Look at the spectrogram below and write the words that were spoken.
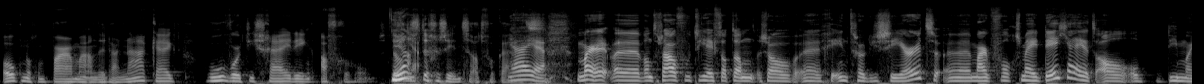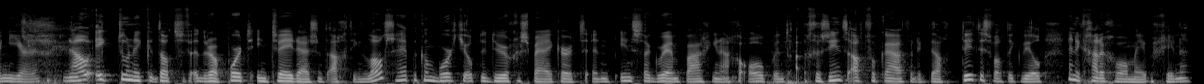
ook nog een paar maanden daarna kijkt hoe wordt die scheiding afgerond? Dat ja. is de gezinsadvocaat. Ja, ja. Maar, uh, want Rauwvoet die heeft dat dan zo uh, geïntroduceerd. Uh, maar volgens mij deed jij het al op die manier. Nou, ik, toen ik dat rapport in 2018 las, heb ik een bordje op de deur gespijkerd. Een Instagram-pagina geopend. Gezinsadvocaat. En ik dacht, dit is wat ik wil. En ik ga er gewoon mee beginnen.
